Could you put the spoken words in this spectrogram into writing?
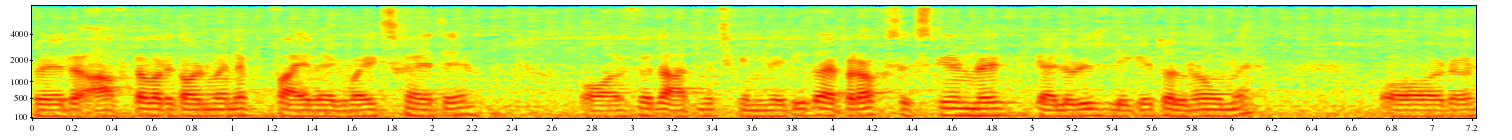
फिर आफ्टर वर्कआउट मैंने फाइव एग वाइट्स खाए थे। और फिर रात में चिकन खाई थी तो अप्रॉक्स सिक्सटी हंड्रेड कैलोरीज लेके चल रहा हूँ मैं। और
